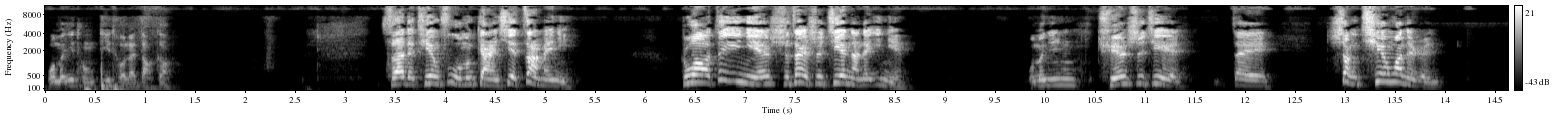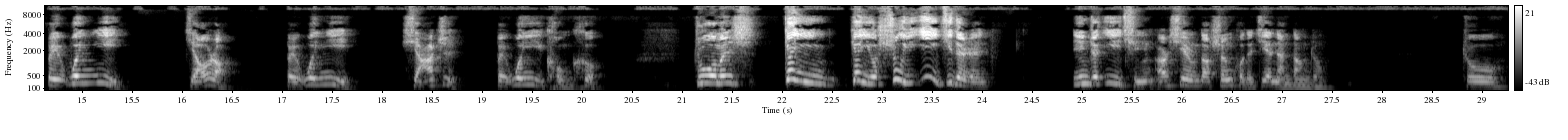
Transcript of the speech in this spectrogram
我们一同低头来祷告。慈爱的天父，我们感谢赞美你，主啊！这一年实在是艰难的一年，我们全世界在。上千万的人被瘟疫搅扰，被瘟疫辖制，被瘟疫恐吓。主，我们是更更有数以亿计的人因着疫情而陷入到生活的艰难当中。主，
